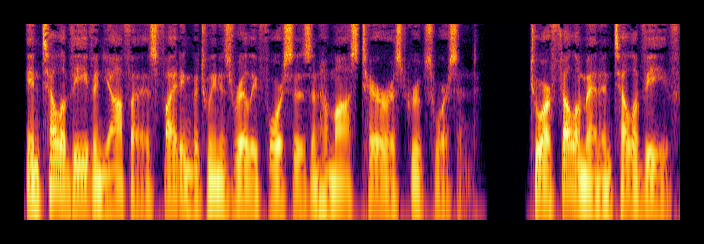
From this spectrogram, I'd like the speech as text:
in Tel Aviv and Jaffa as fighting between Israeli forces and Hamas terrorist groups worsened. To our fellow men in Tel Aviv,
